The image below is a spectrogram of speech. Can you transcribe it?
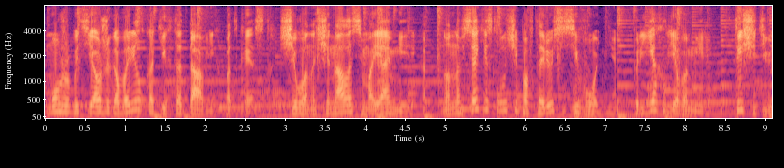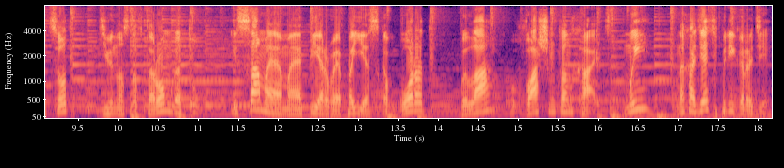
Может быть, я уже говорил в каких-то давних подкастах, с чего начиналась моя Америка. Но на всякий случай повторюсь и сегодня. Приехал я в Америку в 1992 году. И самая моя первая поездка в город была в Вашингтон Хайтс. Мы, находясь в пригороде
